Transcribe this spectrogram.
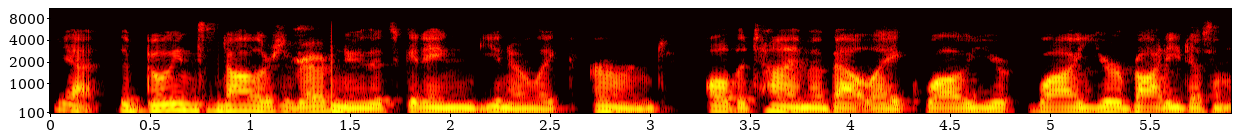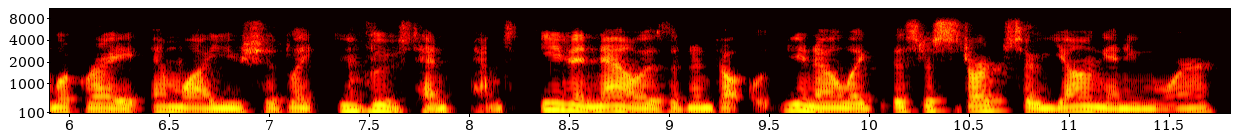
yeah, the billions of dollars of revenue that's getting you know like earned all the time about like while your why your body doesn't look right and why you should like lose ten pounds. Even now as an adult, you know, like this just starts so young anymore.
